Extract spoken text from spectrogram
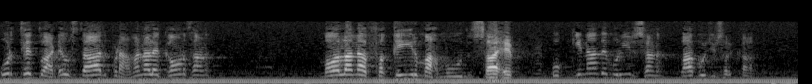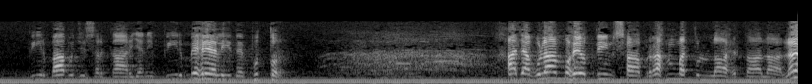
اتنے تے استاد پڑھاو والے کون سن؟ مولانا فقیر محمود صاحب۔ وہ کنہ دے مرید سن؟ بابو جی سرکار۔ پیر بابو جی سرکار یعنی پیر میرے علی دے پتر۔ خواجہ غلام محی الدین صاحب رحمت اللہ تعالی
